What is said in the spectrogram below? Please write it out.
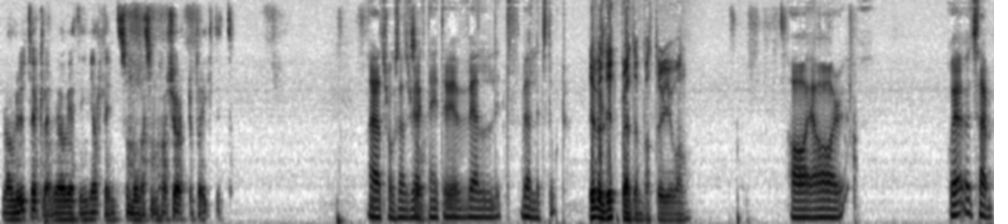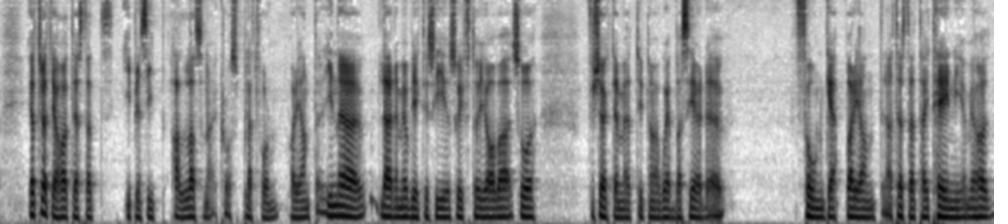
bland utvecklare, men jag vet egentligen inte så många som har kört det på riktigt. Nej, jag tror också att. React Native är väldigt, väldigt stort. Det är väl ditt bread and butter Johan? Ja, jag har... Och jag, så här, jag tror att jag har testat i princip alla sådana här cross-platform-varianter. Innan jag lärde mig Objective-C och Swift och Java så försökte jag med typ de här webbaserade phone gap-varianterna. Jag testade Titanium, jag har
